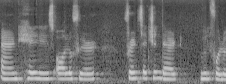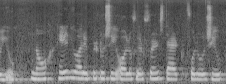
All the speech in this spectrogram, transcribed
And here is all of your friends section that will follow you. Now here you are able to see all of your friends that follows you.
